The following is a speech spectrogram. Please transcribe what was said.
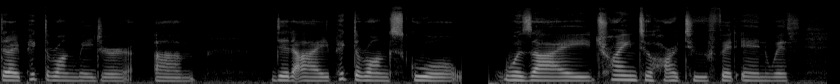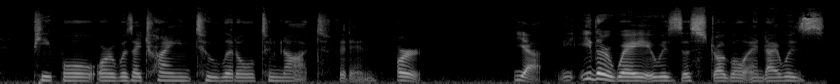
Did I pick the wrong major? Um, did I pick the wrong school? Was I trying too hard to fit in with people, or was I trying too little to not fit in? Or, yeah, either way, it was a struggle, and I was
